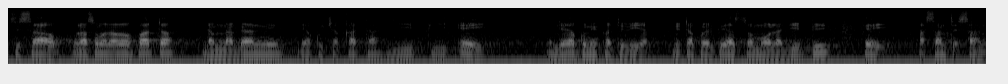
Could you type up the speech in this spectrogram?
Usisahau. Kuna somo linalofuata namna gani ya kuchakata GPA endelea kunifuatilia. Nitakuletea somo la GPA asante sana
